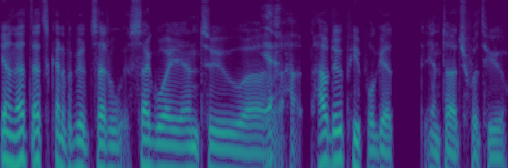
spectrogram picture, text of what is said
Yeah, that that's kind of a good segue into uh, yeah. how, how do people get in touch with you?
